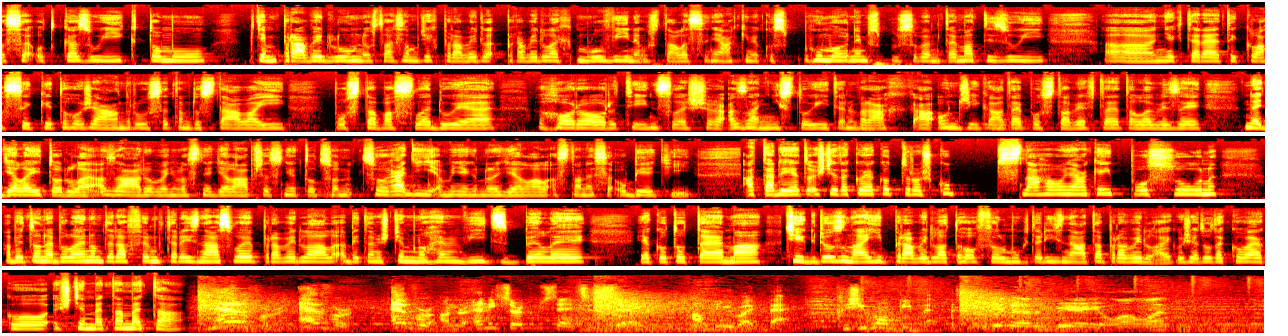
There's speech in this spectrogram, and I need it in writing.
se odkazují k tomu, k těm pravidlům, neustále se o těch pravidle, pravidlech mluví, neustále se nějakým jako humorným způsobem tematizují. Uh, některé ty klasiky toho žánru se tam dostávají, postava sleduje horor, teen slasher a za ní stojí ten vrah a on říká postavě v té televizi, nedělej tohle a zároveň vlastně dělá přesně to, co, co radí, aby někdo nedělal a stane se obětí. A tady je to ještě takový jako trošku snaha o nějaký posun, aby to nebylo jenom teda film, který zná svoje pravidla, ale aby tam ještě mnohem víc byly jako to téma ti, kdo znají pravidla toho filmu, který zná ta pravidla. Jakože je to takové jako ještě meta-meta. Never, ever, ever, under any circumstances say, I'll be right back. Because you won't be back. Get another beer, you want one?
